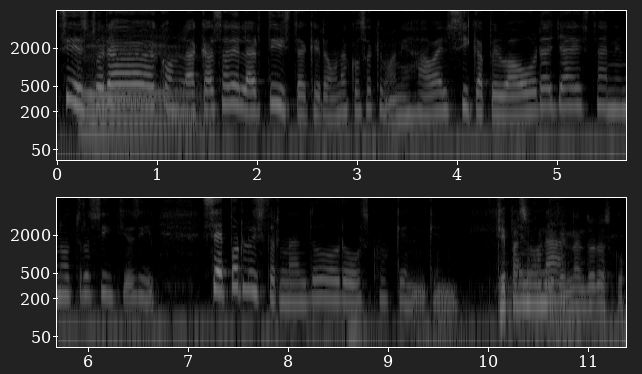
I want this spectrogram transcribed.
Sí, esto era con la eh, casa del artista, que era una cosa que manejaba el SICA, pero ahora ya están en otros sitios y Sé por Luis Fernando Orozco que... ¿Qué pasó con Luis Fernando Orozco?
